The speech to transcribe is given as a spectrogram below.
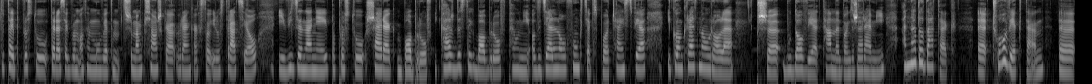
tutaj po prostu teraz jak wam o tym mówię, to trzymam książkę w rękach z tą ilustracją i widzę na niej po prostu szereg bobrów i każdy z tych bobrów pełni oddzielną funkcję w społeczeństwie i konkretną rolę przy budowie tamy bądź żeremi, a na dodatek e, człowiek ten e,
